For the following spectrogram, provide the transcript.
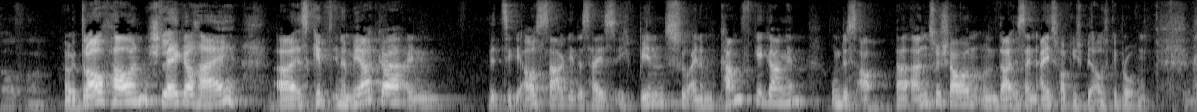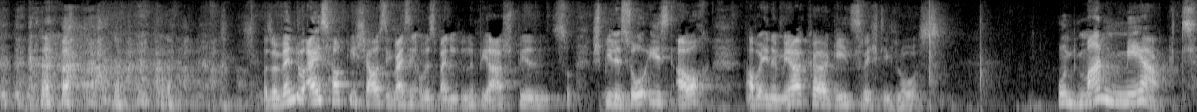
Draufhauen. Draufhauen, Schlägerei. Äh, es gibt in Amerika eine witzige Aussage, das heißt, ich bin zu einem Kampf gegangen, um das äh, anzuschauen und da ist ein Eishockeyspiel ausgebrochen. Also wenn du Eishockey schaust, ich weiß nicht, ob es bei den Olympiaspielen so, Spiele so ist auch, aber in Amerika geht es richtig los. Und man merkt,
